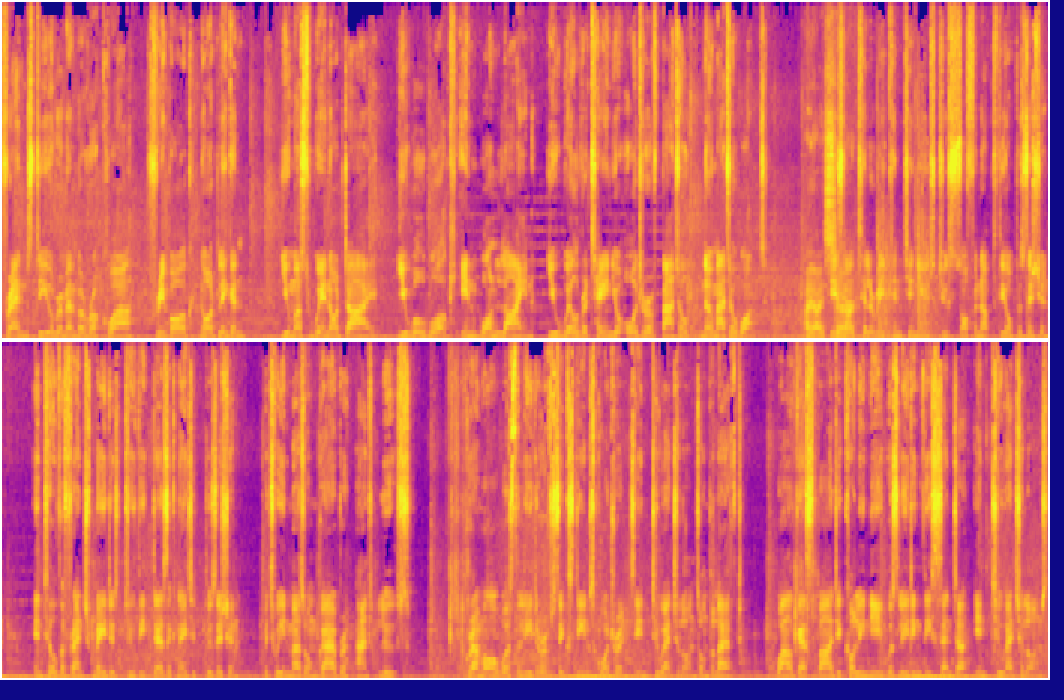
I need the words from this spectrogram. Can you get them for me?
Friends, do you remember Rocroi, Fribourg, Nordlingen? You must win or die. You will walk in one line. You will retain your order of battle, no matter what. Aye, aye, His sir. artillery continued to soften up the opposition until the French made it to the designated position between Maison-Gabre and Luce. Gramont was the leader of 16 squadrons in two echelons on the left, while Gaspard de Coligny was leading the center in two echelons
